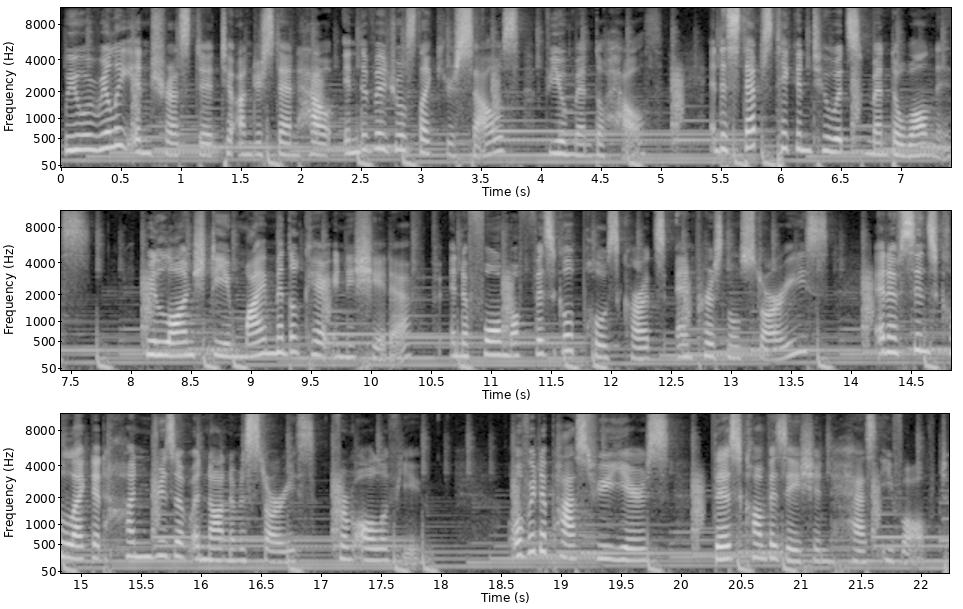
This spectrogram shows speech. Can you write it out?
we were really interested to understand how individuals like yourselves view mental health and the steps taken towards mental wellness. We launched the My Mental Care initiative in the form of physical postcards and personal stories, and have since collected hundreds of anonymous stories from all of you. Over the past few years, this conversation has evolved.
